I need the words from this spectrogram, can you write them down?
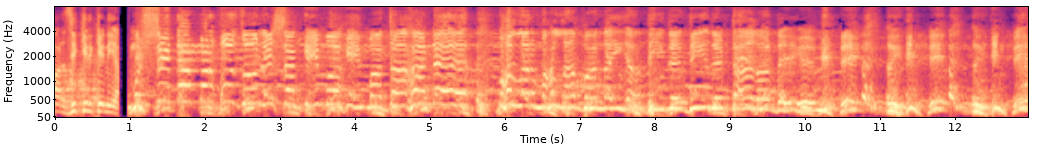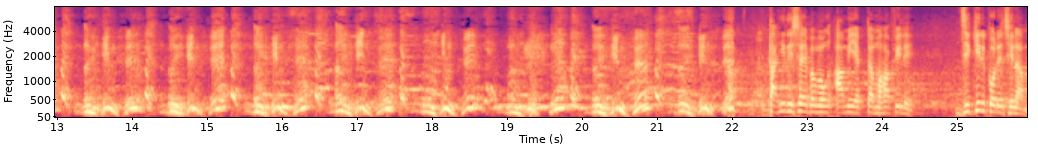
আর জিকিরকে নিয়ে মুর্শিদ আমার হুজুর সাকি মহিমা জাহানে মহল্লার মহল্লা বানাইয়া ধীরে ধীরে টানে হে ওই হিন হে ওই হিন হে ওই হিন হে ওই হিন হে ওই হিন হে ওই হিন হে ওই হিন হে ওই হিন হে ওই হিন হে তাহিরি সাহেব এবং আমি একটা মাহফিলে জিকির করেছিলাম।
